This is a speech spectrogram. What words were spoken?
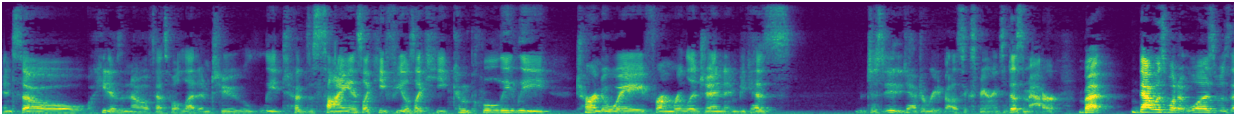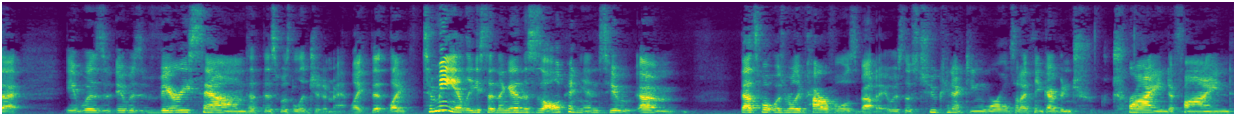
And so he doesn't know if that's what led him to lead to the science. Like he feels like he completely turned away from religion and because just you have to read about his experience. It doesn't matter. But that was what it was was that it was it was very sound that this was legitimate like that like to me at least and again this is all opinion too um that's what was really powerful is about it it was those two connecting worlds that i think i've been tr- trying to find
